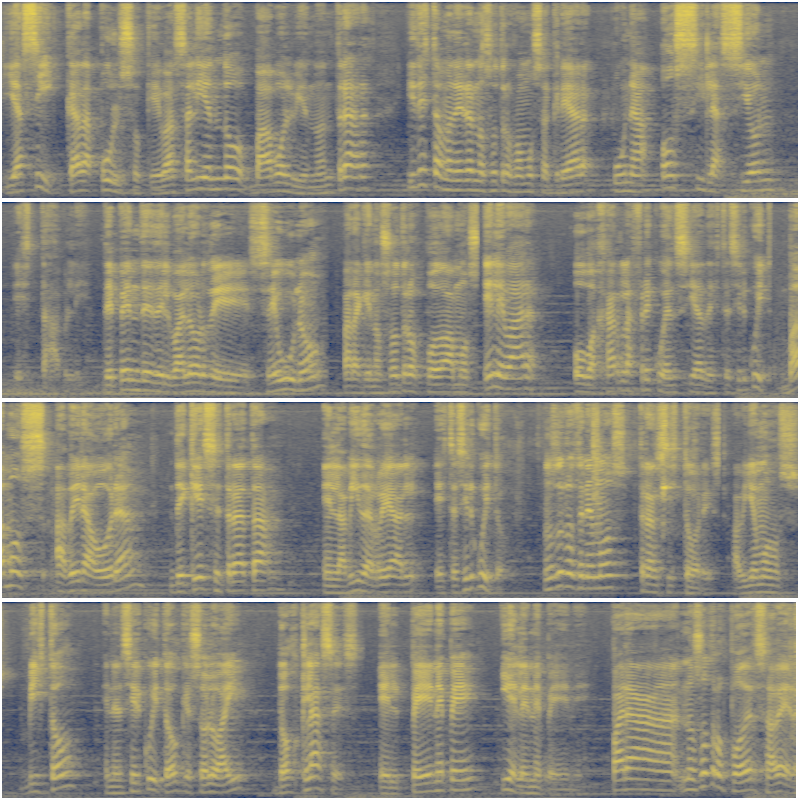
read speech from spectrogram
Y así, cada pulso que va saliendo va volviendo a entrar y de esta manera nosotros vamos a crear una oscilación estable. Depende del valor de C1 para que nosotros podamos elevar o bajar la frecuencia de este circuito. Vamos a ver ahora de qué se trata en la vida real este circuito. Nosotros tenemos transistores. Habíamos visto en el circuito que solo hay dos clases, el PNP y el NPN. Para nosotros poder saber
